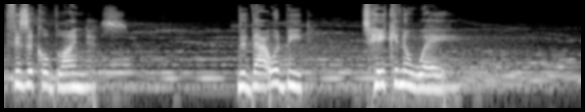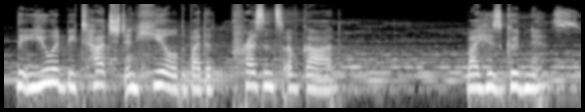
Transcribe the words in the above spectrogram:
physical blindness, that that would be taken away, that you would be touched and healed by the presence of God, by His goodness,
